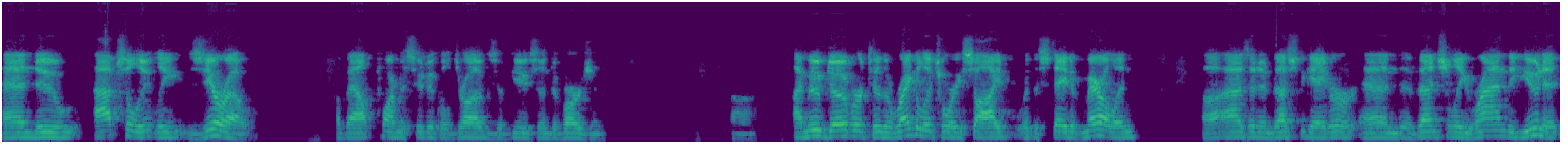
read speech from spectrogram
and knew absolutely zero about pharmaceutical drugs, abuse, and diversion. Uh, I moved over to the regulatory side with the state of Maryland uh, as an investigator and eventually ran the unit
